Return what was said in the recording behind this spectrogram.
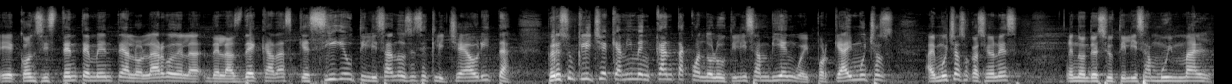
eh, consistentemente a lo largo de, la- de las décadas que sigue utilizándose ese cliché ahorita. Pero es un cliché que a mí me encanta cuando lo utilizan bien, güey, porque hay, muchos, hay muchas ocasiones en donde se utiliza muy mal.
